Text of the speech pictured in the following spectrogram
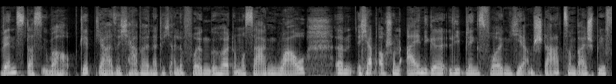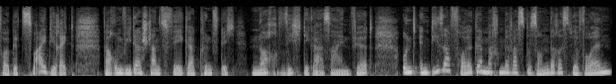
wenn es das überhaupt gibt. Ja, also ich habe natürlich alle Folgen gehört und muss sagen, wow, ähm, ich habe auch schon einige Lieblingsfolgen hier am Start, zum Beispiel Folge zwei direkt, warum widerstandsfähiger künftig noch wichtiger sein wird. Und in dieser Folge machen wir was Besonderes. Wir wollen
